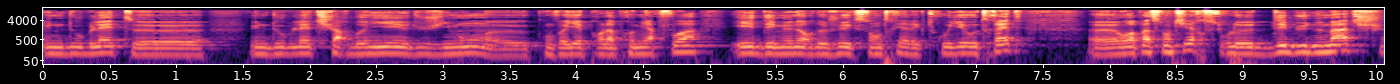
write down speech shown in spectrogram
une doublette euh, une doublette charbonnier du Gimon qu'on voyait pour la première fois et des meneurs de jeu excentrés avec Trouillet aux traites. Euh, on va pas se mentir, sur le début de match,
